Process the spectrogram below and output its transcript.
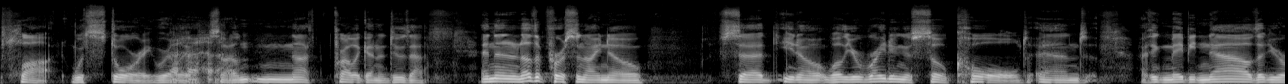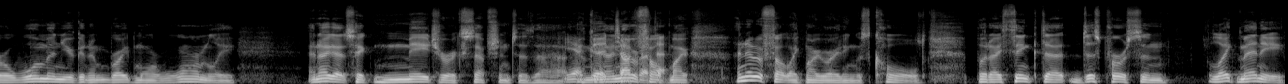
plot, with story, really. so I'm not probably going to do that. And then another person I know said, you know, well, your writing is so cold. And I think maybe now that you're a woman, you're going to write more warmly. And I got to take major exception to that. Yeah, I mean, good. I Talk never felt that. my, I never felt like my writing was cold, but I think that this person, like many,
